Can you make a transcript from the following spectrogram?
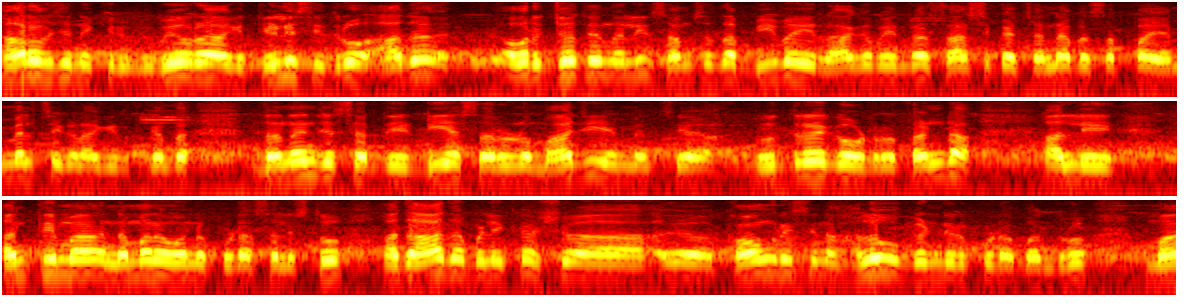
ಸಾರ್ವಜನಿಕರಿಗೆ ವಿವರವಾಗಿ ತಿಳಿಸಿದರು. ಅದು ಅವರ ಜೊತೆಯಲ್ಲಿ ಸಂಸದ ಬಿ ವೈ ರಾಘವೇಂದ್ರ, ಶಾಸಕ ಚನ್ನಬಸಪ್ಪ ಎಂ ಎಲ್ ಸಿಗಳಾಗಿರ್ತಕ್ಕಂಥ ಧನಂಜಯ ಸರ್ದಿ, ಡಿ ಎಸ್ ಅರುಣ್, ಮಾಜಿ ಎಂ ಎಲ್ ಸಿ ರುದ್ರೇಗೌಡರ ತಂಡ ಅಲ್ಲಿ ಅಂತಿಮ ನಮನವನ್ನು ಕೂಡ ಸಲ್ಲಿಸಿತು. ಅದಾದ ಬಳಿಕ ಶ ಕಾಂಗ್ರೆಸ್ಸಿನ ಹಲವು ಗಣ್ಯರು ಕೂಡ ಬಂದರು. ಮಾ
